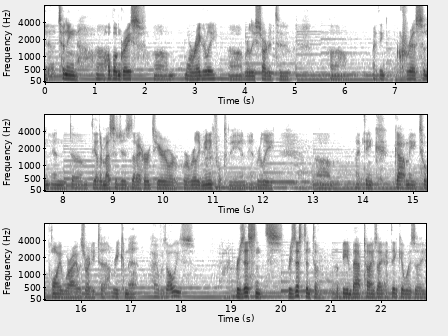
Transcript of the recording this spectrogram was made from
attending uh, Hoboken Grace um, more regularly. Uh, really started to um, I think Chris and, and um, the other messages that I heard here were, were really meaningful to me and, and really, um, I think, got me to a point where I was ready to recommit. I was always resistant, resistant of, of being baptized. I, I, think it was a,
